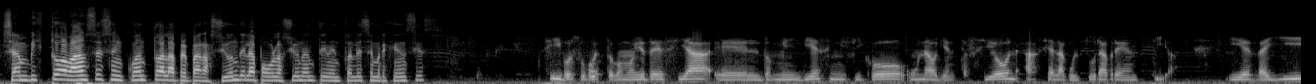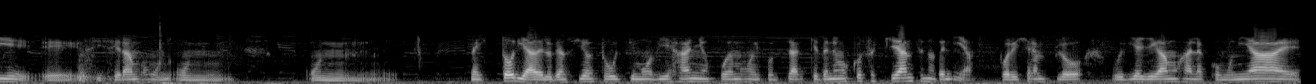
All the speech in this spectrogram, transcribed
¿se han visto avances en cuanto a la preparación de la población ante eventuales emergencias? Sí, por supuesto. Como yo te decía, el 2010 significó una orientación hacia la cultura preventiva. Y desde allí, eh, si hiciéramos un, una historia de lo que han sido estos últimos 10 años, podemos encontrar que tenemos cosas que antes no teníamos. Por ejemplo, hoy día llegamos a las comunidades,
